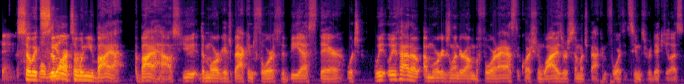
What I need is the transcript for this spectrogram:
thing. So it's what similar offer, to when you buy a buy a house, you the mortgage back and forth, the BS there, which we, we've had a, a mortgage lender on before, and I asked the question, why is there so much back and forth? It seems ridiculous.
